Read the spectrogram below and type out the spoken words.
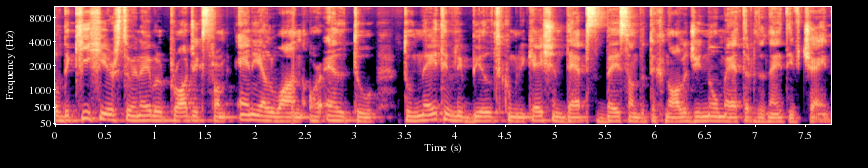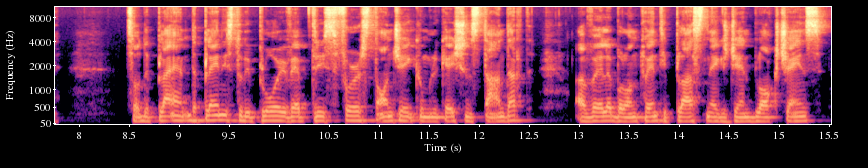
So the key here is to enable projects from any L1 or L2 to natively build communication dApps based on the technology, no matter the native chain. So the plan the plan is to deploy Web3's first on-chain communication standard, available on 20 plus next-gen blockchains,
